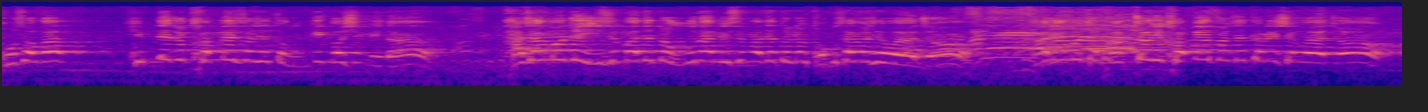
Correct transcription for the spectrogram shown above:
도서관, 김대중 컨벤션 센터 웃긴 것입니다. 가장 먼저 이승만 대통령, 우남 이승만 대통령 동상을 세워야죠. 가장 먼저 박정희 컨벤션 센터를 세워야죠.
